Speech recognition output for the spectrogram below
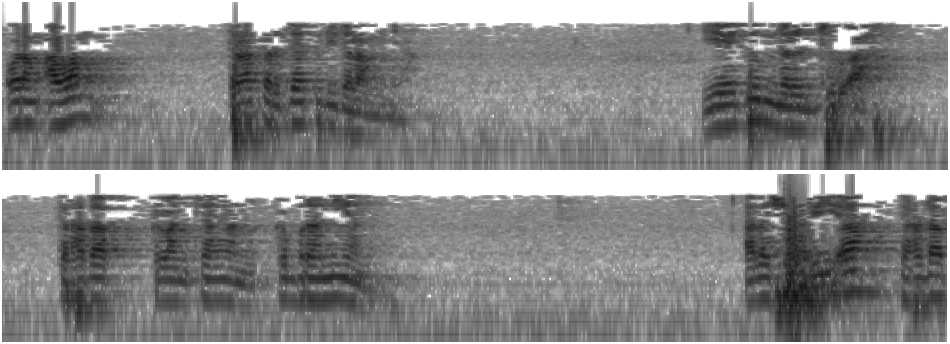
orang awam telah terjatuh di dalamnya. Yaitu minal terhadap kelancangan, keberanian. Ala syariah terhadap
